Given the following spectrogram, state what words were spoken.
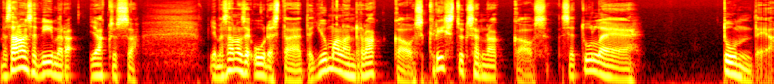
Mä sanon sen viime jaksossa, ja mä sanon sen uudestaan, että Jumalan rakkaus, Kristuksen rakkaus, se tulee tuntea.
